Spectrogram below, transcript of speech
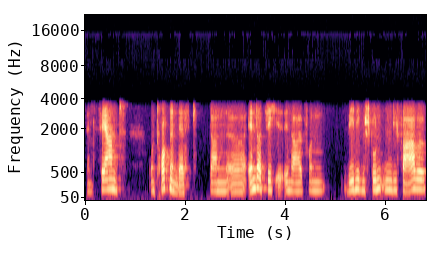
entfernt und trocknen lässt, dann äh, ändert sich innerhalb von wenigen Stunden die Farbe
